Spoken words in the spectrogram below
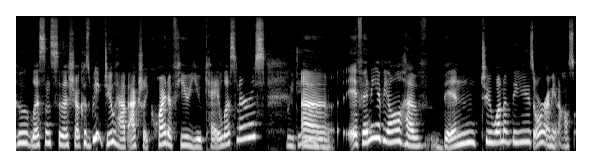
who listens to this show, because we do have actually quite a few UK listeners, We do. uh, if any of y'all have been to one of these, or I mean, also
